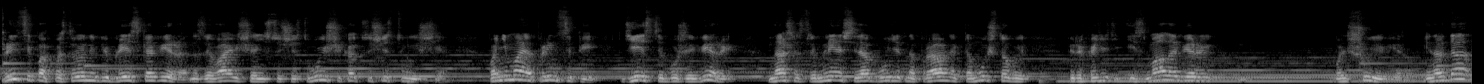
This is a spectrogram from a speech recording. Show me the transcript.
принципах построена библейская вера, называющая несуществующее как существующее. Понимая принципы действия Божьей веры, наше стремление всегда будет направлено к тому, чтобы переходить из малой веры в большую веру. Иногда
